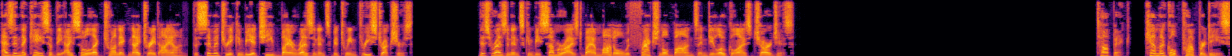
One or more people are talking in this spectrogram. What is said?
As in the case of the isoelectronic nitrate ion, the symmetry can be achieved by a resonance between three structures. This resonance can be summarized by a model with fractional bonds and delocalized charges. Chemical properties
